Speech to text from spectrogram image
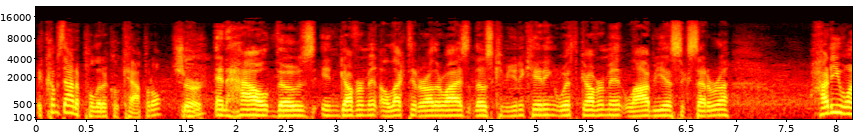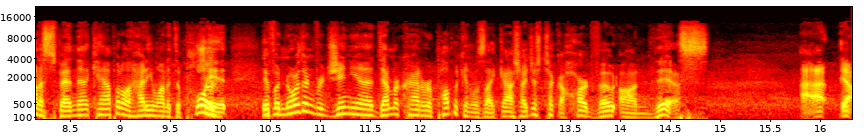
it comes down to political capital, Sure. and how those in government, elected or otherwise, those communicating with government, lobbyists, etc. How do you want to spend that capital, and how do you want to deploy Sure. it? If a Northern Virginia Democrat or Republican was like, "Gosh, I just took a hard vote on this," uh, yeah,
